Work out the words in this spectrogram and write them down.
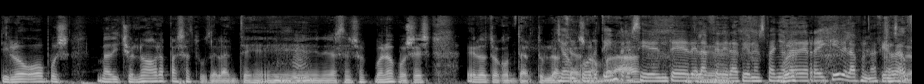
y luego pues me ha dicho no ahora pasa tú delante eh, en el ascensor bueno pues es el otro contertulio John Curtin presidente de la eh, Federación Española de Reiki y de la Fundación claro,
